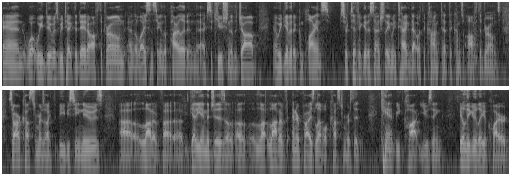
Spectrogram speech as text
and what we do is we take the data off the drone and the licensing of the pilot and the execution of the job, and we give it a compliance certificate essentially, and we tag that with the content that comes off the drones. So our customers like the BBC News, uh, a lot of uh, Getty Images, a, a lot of enterprise level customers that can't be caught using illegally acquired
